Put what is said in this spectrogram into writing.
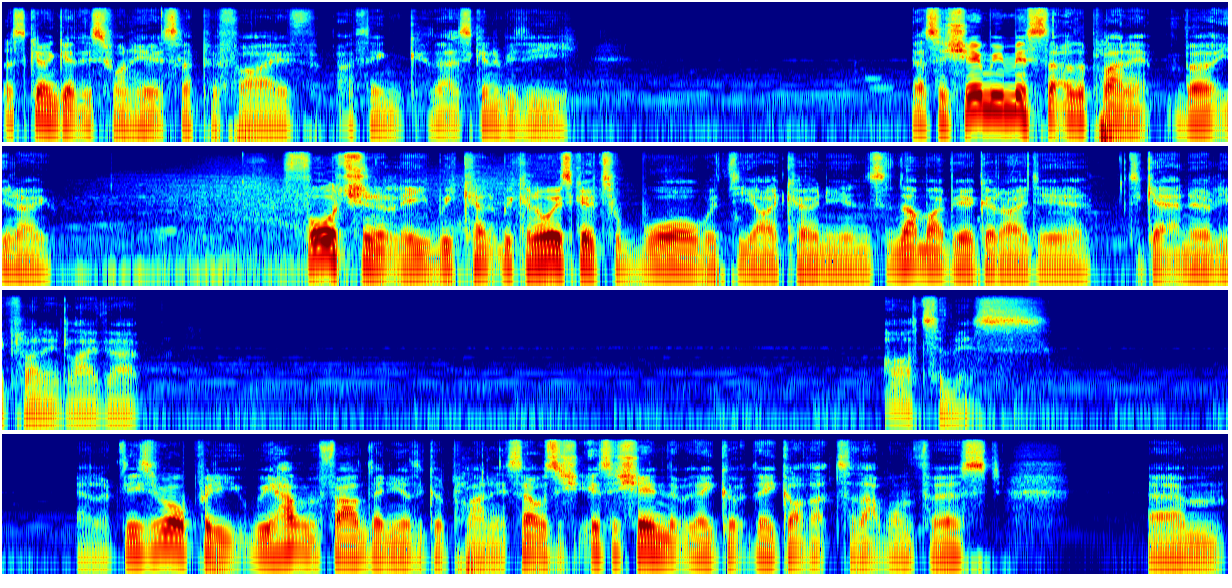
Let's go and get this one here. It's Leper 5. I think that's going to be the... That's a shame we missed that other planet, but, you know... Fortunately, we can we can always go to war with the Iconians, and that might be a good idea to get an early planet like that. Artemis. Yeah, look, these are all pretty... We haven't found any other good planets. That was a, it's a shame that they got they got that to that one first. Um,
